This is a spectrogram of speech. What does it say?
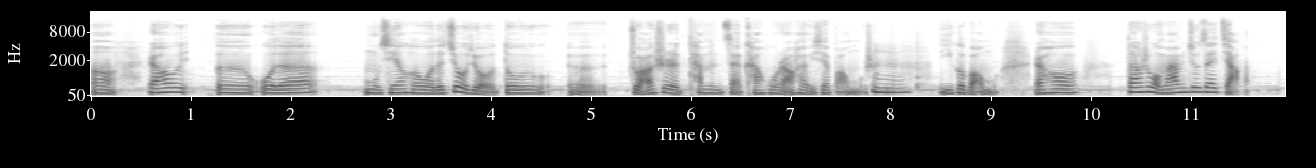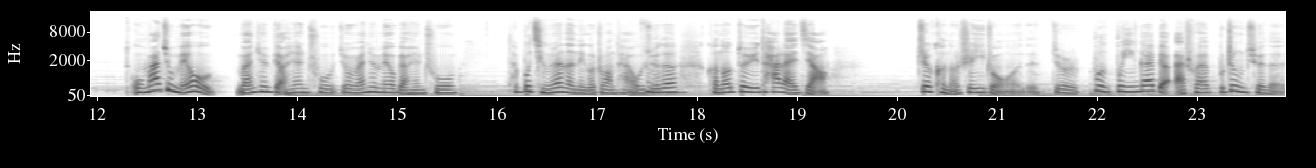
嗯，然后嗯，我的母亲和我的舅舅都呃，主要是他们在看护，然后还有一些保姆什么的，一个保姆。然后当时我妈妈就在讲，我妈就没有完全表现出，就完全没有表现出她不情愿的那个状态。我觉得可能对于她来讲。这可能是一种就是不不应该表达出来不正确的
